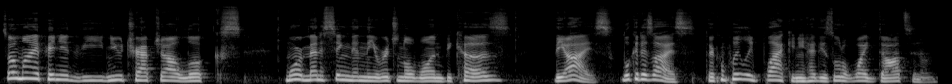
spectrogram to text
So, in my opinion, the new Trapjaw looks more menacing than the original one because the eyes. Look at his eyes. They're completely black and you have these little white dots in them.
